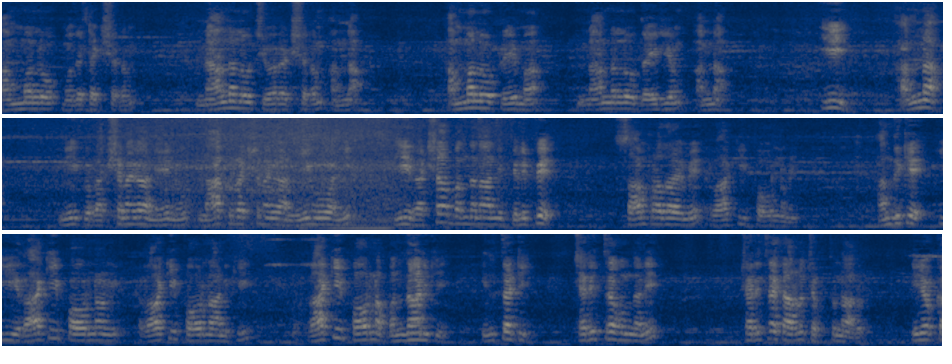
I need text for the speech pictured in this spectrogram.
అమ్మలో మొదటక్షరం నాన్నలో చివరక్షరం అన్న. అమ్మలో ప్రేమ నాన్నలో ధైర్యం అన్న. ఈ అన్న నీకు రక్షణగా నేను నాకు రక్షణగా నీవు అని ఈ రక్షాబంధనాన్ని తెలిపే సాంప్రదాయమే రాఖీ పౌర్ణమి. అందుకే ఈ రాఖీ పౌర్ణమి రాఖీ పౌర్ణానికి రాఖీ పౌర్ణ బంధానికి ఇంతటి చరిత్ర ఉందని చరిత్రకారులు చెప్తున్నారు. ఈ యొక్క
